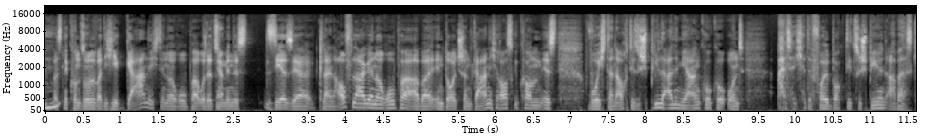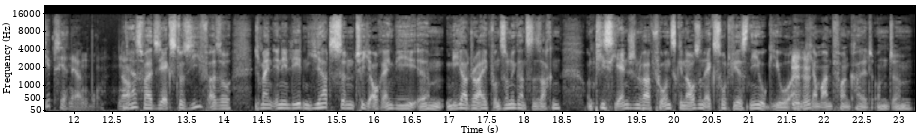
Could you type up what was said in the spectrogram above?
mhm. was eine Konsole war, die hier gar nicht in Europa oder zumindest ja. Sehr, sehr kleine Auflage in Europa, aber in Deutschland gar nicht rausgekommen ist, wo ich dann auch diese Spiele alle mir angucke und Alter, ich hätte voll Bock, die zu spielen, aber es gibt's hier nirgendwo. Ne? Ja, es war halt sehr exklusiv. Also ich meine, in den Läden hier hattest du natürlich auch irgendwie ähm, Mega Drive und so eine ganzen Sachen. Und PC Engine war für uns genauso ein Exot wie das Neo Geo mhm. eigentlich am Anfang halt. Und ähm,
